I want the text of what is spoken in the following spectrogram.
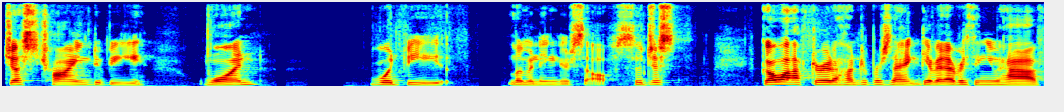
just trying to be one would be limiting yourself. So, just go after it 100%, give it everything you have.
